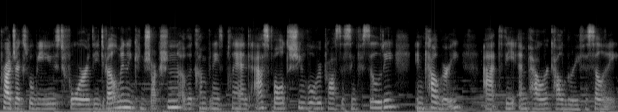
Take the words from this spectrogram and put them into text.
Projects will be used for the development and construction of the company's planned asphalt shingle reprocessing facility in Calgary at the Empower Calgary facility.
